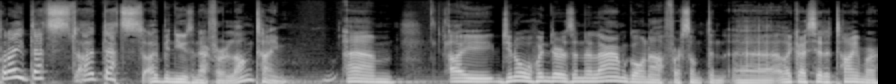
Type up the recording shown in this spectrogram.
But I that's I, that's I've been using that for a long time. Um, I do you know when there's an alarm going off or something? Uh, like I set a timer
